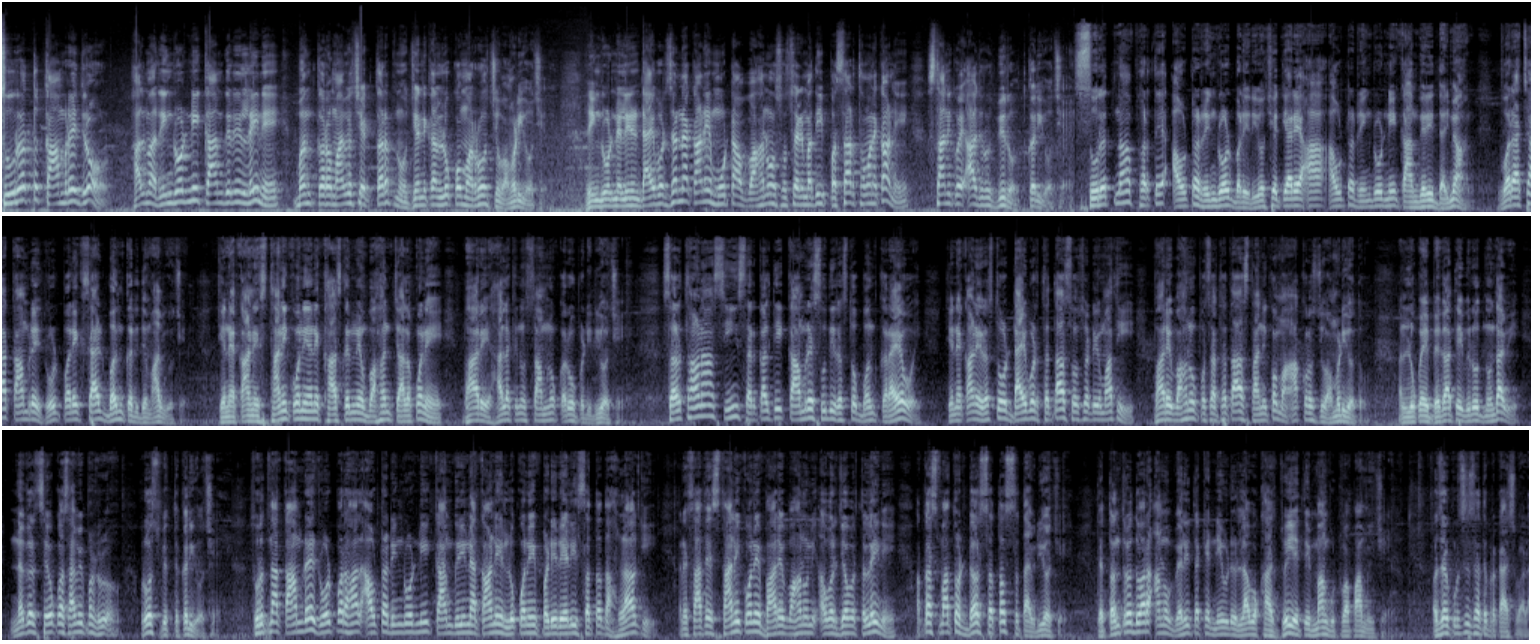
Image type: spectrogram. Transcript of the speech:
Surat Kamrej road. હાલમાં ring રોડની કામગીરીને લઈને બંધ કરવામાં આવ્યો છે એક તરફનો, જેને કારણે લોકોમાં રોષ જોવા મળ્યો છે. રિંગ રોડને લઈને ડાયવર્ઝનના કારણે મોટા વાહનો સોસાયટીમાંથી પસાર થવાને કારણે સ્થાનિકોએ આજરોજ વિરોધ કર્યો છે. સુરતના ફરતે આઉટર રિંગ રોડ બની રહ્યો છે, ત્યારે આ આઉટર રિંગ રોડની કામગીરી દરમિયાન વરાછા કામરેજ રોડ પર એક સાઈડ બંધ કરી દેવામાં આવ્યો છે. જેના કારણે સ્થાનિકોને અને ખાસ કરીને વાહન ચાલકોને ભારે હાલાકીનો સામનો કરવો પડી રહ્યો છે. સરથાણા સિંહ સર્કલથી કામરેજ સુધી રસ્તો બંધ કરાયો હોય, જેને કારણે રસ્તો ડાયવર્ટ થતા સોસાયટીમાંથી ભારે વાહનો પસાર થતાં સ્થાનિકોમાં આક્રોશ જોવા મળ્યો હતો. અને લોકોએ ભેગા થઈ વિરોધ નોંધાવી નગરસેવકો સામે પણ રોષ વ્યક્ત કર્યો છે. સુરતના કામરેજ રોડ પર હાલ આઉટર રિંગ રોડની કામગીરીના કારણે લોકોને પડી રહેલી સતત હાલાકી અને સાથે સ્થાનિકોને ભારે વાહનોની અવરજવર લઈને અકસ્માતનો ડર સતત સતાવી રહ્યો છે. તે તંત્ર દ્વારા આનો વહેલી તકે નેવડ્યો લાવો ખાસ જોઈએ તે માંગ ઉઠવા પામી છે. અઝર કૃષિ સાથે પ્રકાશવાળા.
